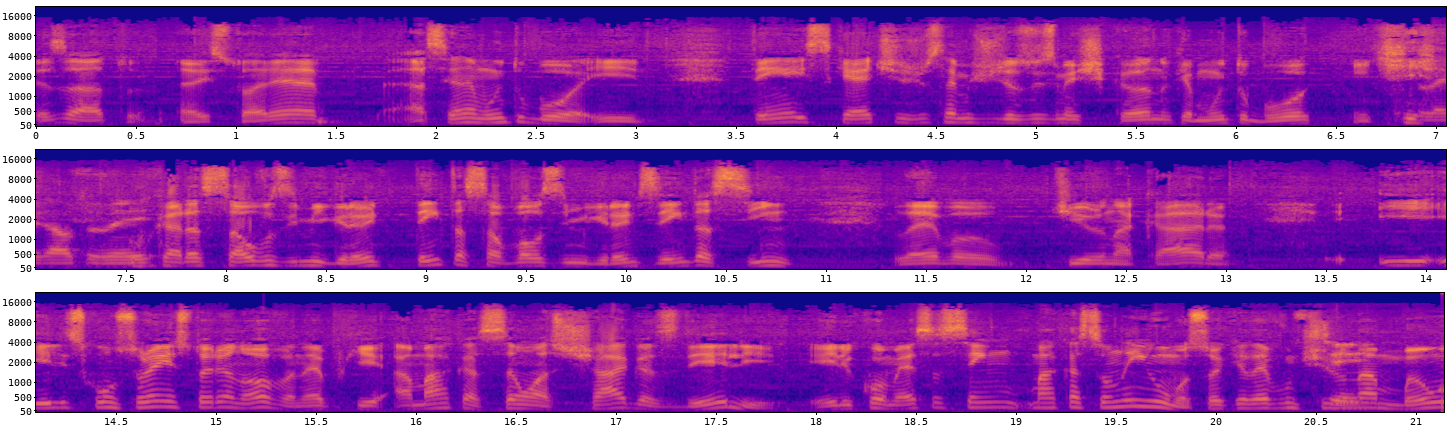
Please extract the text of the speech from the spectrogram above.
exato. A história é a cena é muito boa e tem a sketch justamente de Jesus mexicano, que é muito boa, em que Legal também. o cara salva os imigrantes, tenta salvar os imigrantes e ainda assim leva o tiro na cara. E, e eles constroem a história nova, né? Porque a marcação, as chagas dele, ele começa sem marcação nenhuma, só que leva um tiro Sim. na mão,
